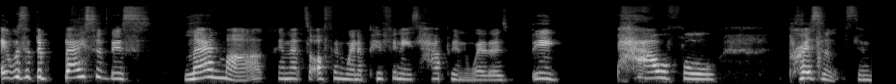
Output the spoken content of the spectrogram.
It was at the base of this landmark, and that's often when epiphanies happen, where there's big, powerful presence in,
